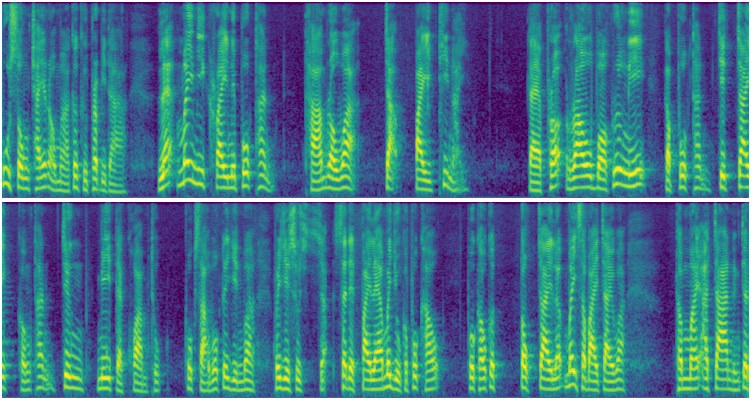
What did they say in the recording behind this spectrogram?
ผู้ทรงใช้เรามาก็คือพระบิดา และไม่มีใครในพวกท่าน ถามเราว่าจะไปที่ไหน แต่เพราะเราบอกเรื่องนี้กับพวกท่านจิตใจของท่านจึงมีแต่ความทุกข์พวกสาวกได้ยินว่าพระเยซูจะเสด็จไปแล้วไม่อยู่กับพวกเขา พวกเขาก็ตกใจและไม่สบายใจว่าทำไมอาจารย์ถึงจะ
